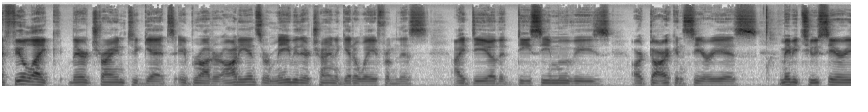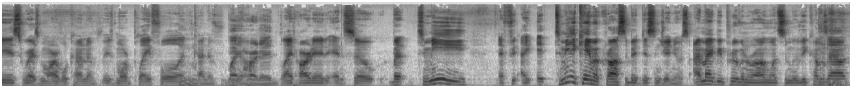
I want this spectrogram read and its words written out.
I feel like they're trying to get a broader audience or maybe they're trying to get away from this idea that DC movies are dark and serious, maybe too serious whereas Marvel kind of is more playful and kind of you know, Lighthearted. lighthearted and so but to me I feel, I, it, to me it came across a bit disingenuous. I might be proven wrong once the movie comes out,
